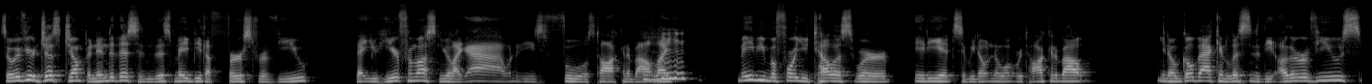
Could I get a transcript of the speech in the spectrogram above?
so if you're just jumping into this and this may be the first review that you hear from us and you're like, ah, what are these fools talking about? Like, maybe before you tell us we're idiots and we don't know what we're talking about, you know, go back and listen to the other reviews,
